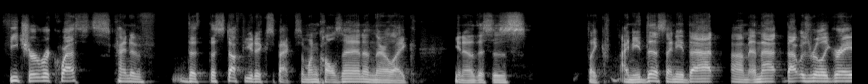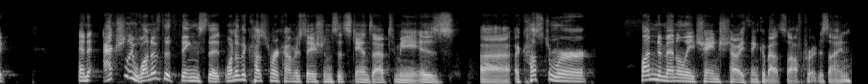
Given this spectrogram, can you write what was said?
feature requests, kind of the the stuff you'd expect. Someone calls in and they're like, you know, this is like I need this, I need that, um, and that that was really great. And actually, one of the things that one of the customer conversations that stands out to me is uh, a customer fundamentally changed how I think about software design.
